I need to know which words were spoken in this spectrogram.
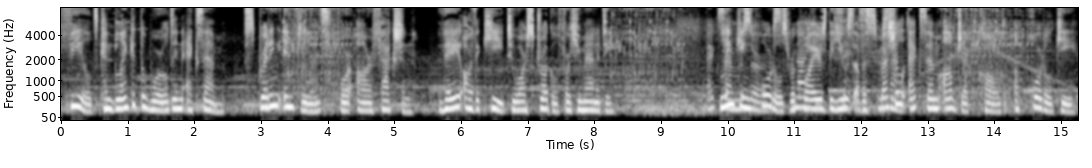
Fields can blanket the world in XM, spreading influence for our faction. They are the key to our struggle for humanity. XM Linking portals requires the use of a special XM object called a portal key.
